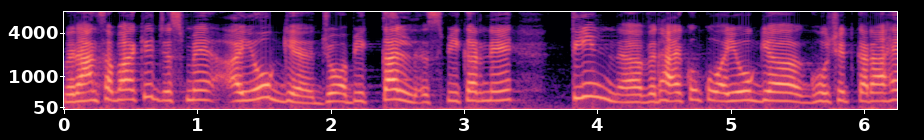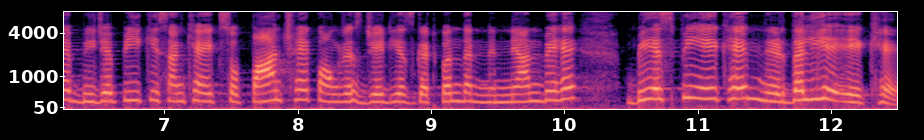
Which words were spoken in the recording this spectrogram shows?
विधानसभा की, जिसमें अयोग्य, जो अभी कल स्पीकर ने तीन विधायकों को अयोग्य घोषित करा है। बीजेपी की संख्या 105 है, कांग्रेस, जेडीएस गठबंधन निन्यानवे है, बीएसपी एक है, निर्दलीय एक है।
